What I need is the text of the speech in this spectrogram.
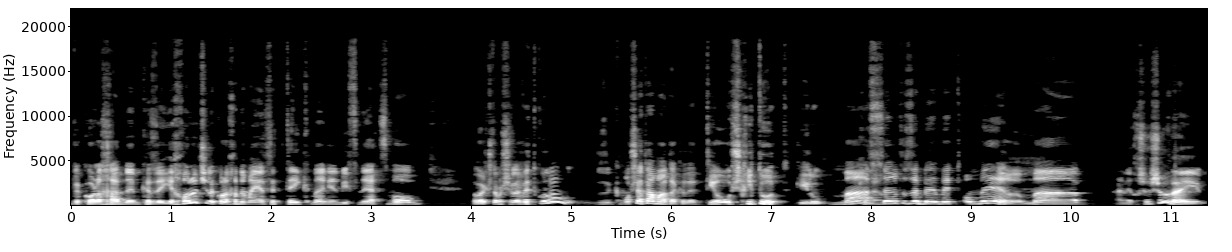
וכל אחד מהם כזה יכול להיות שלכל אחד מהם היה איזה טייק מעניין בפני עצמו אבל כשאתה משלב את כולם זה כמו שאתה אמרת כזה תראו שחיתות כאילו מה כן. הסרט הזה באמת אומר מה אני חושב שאולי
